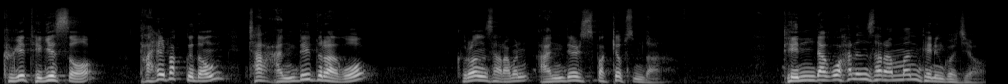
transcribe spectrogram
그게 되겠어? 다 해봤거든. 잘 안 되더라고. 그런 사람은 안 될 수밖에 없습니다. 된다고 하는 사람만 되는 거죠.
